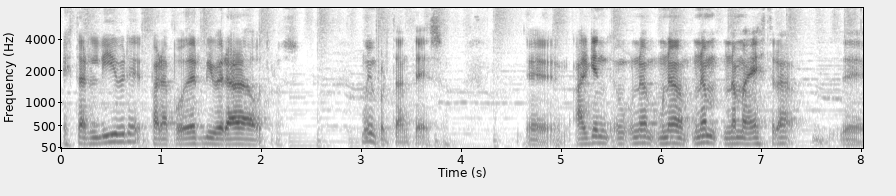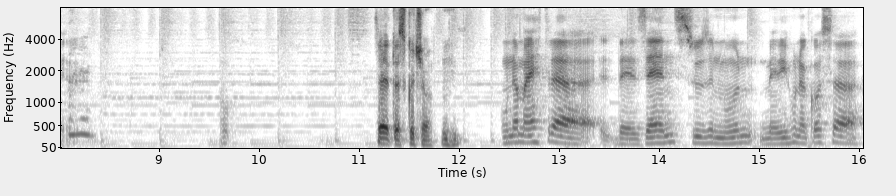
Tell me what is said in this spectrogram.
estar libre para poder liberar a otros. Muy importante eso. Eh, alguien, una, una, una, maestra de... Oh. Sí, te escucho. Una maestra de Zen, Susan Moon, me dijo una cosa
